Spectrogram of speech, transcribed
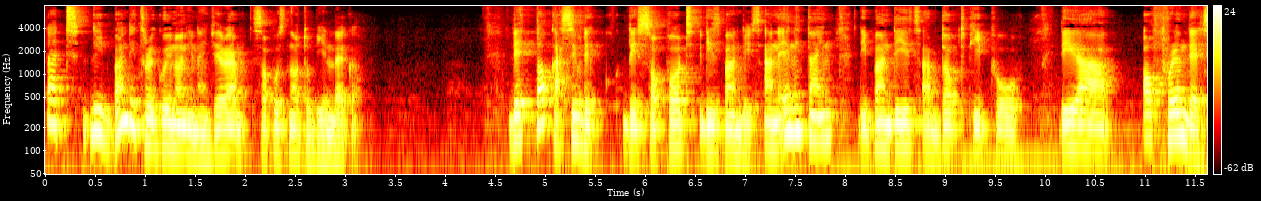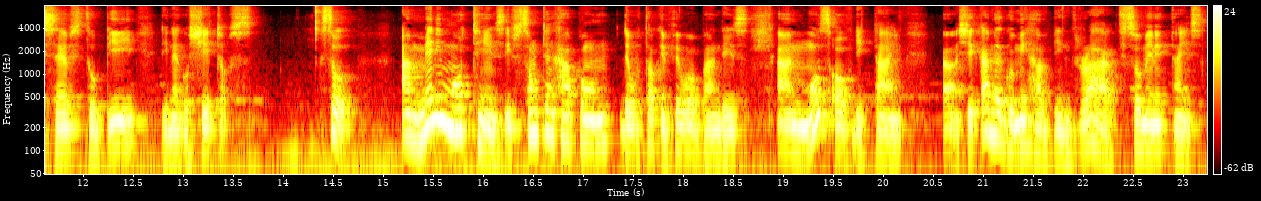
that the banditry going on in Nigeria supposed not to be illegal. They talk as if they, they support these bandits. And anytime the bandits abduct people, they are offering themselves to be the negotiators. So, and many more things. If something happened, they will talk in favor of bandits. And most of the time, uh, Sheikh Ahmed Gumi have been dragged so many times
